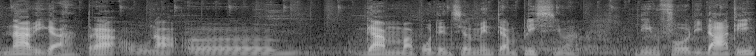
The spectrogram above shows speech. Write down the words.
naviga tra una eh, gamma potenzialmente amplissima di, info, di dati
